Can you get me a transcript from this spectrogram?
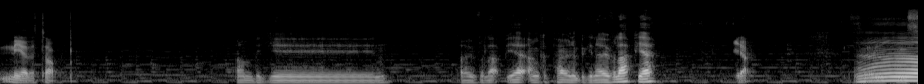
near the top, on begin overlap, yeah, on component begin overlap, yeah. yeah. So you can Ah,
